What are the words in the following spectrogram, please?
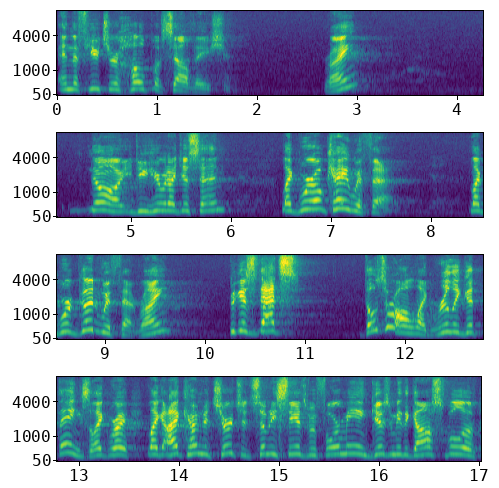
and the future hope of salvation. Right? No, do you hear what I just said? Like, we're okay with that. Like, we're good with that, right? Because that's those are all like really good things. Like, right, like I come to church and somebody stands before me and gives me the gospel of,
